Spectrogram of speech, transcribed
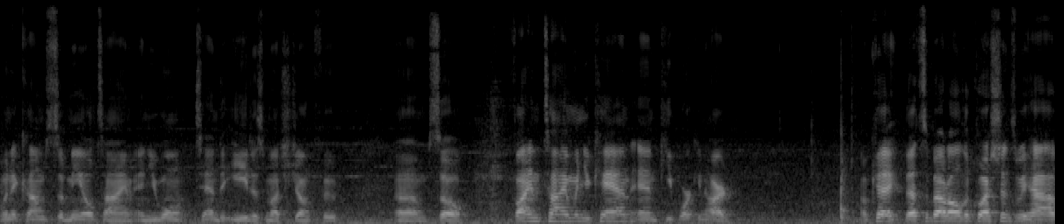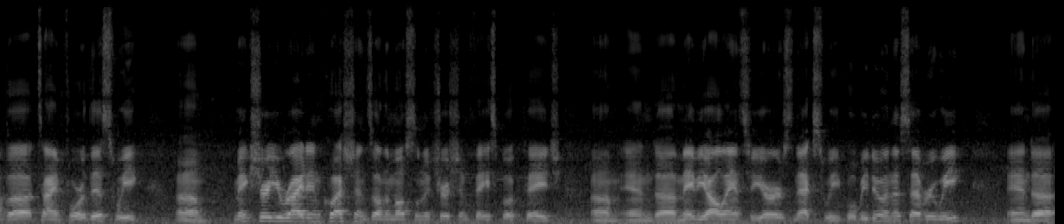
when it comes to mealtime and you won't tend to eat as much junk food. Um, so find time when you can and keep working hard. Okay, that's about all the questions we have uh, time for this week. Um, make sure you write in questions on the Muscle Nutrition Facebook page, um, and uh, maybe I'll answer yours next week. We'll be doing this every week, and uh,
